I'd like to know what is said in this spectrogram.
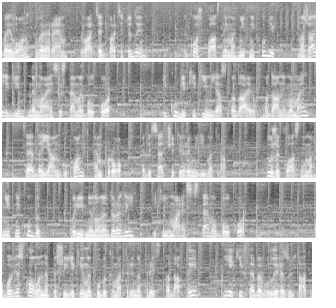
Weilong VRM 2021. Також класний магнітний кубік, на жаль, він не має системи Bolcore. І кубік, яким я складаю на даний момент, це Dayan Gukong M Pro 54 мм. Дуже класний магнітний кубик, порівняно недорогий, який має систему Болкор. Обов'язково напиши, якими кубиками 3х3 складав ти і які в тебе були результати.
